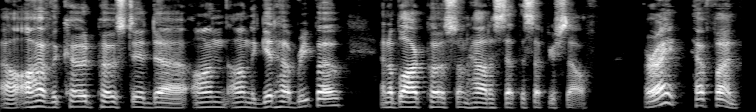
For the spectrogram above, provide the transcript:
Uh, I'll have the code posted uh, on, on the GitHub repo and a blog post on how to set this up yourself. All right, have fun.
